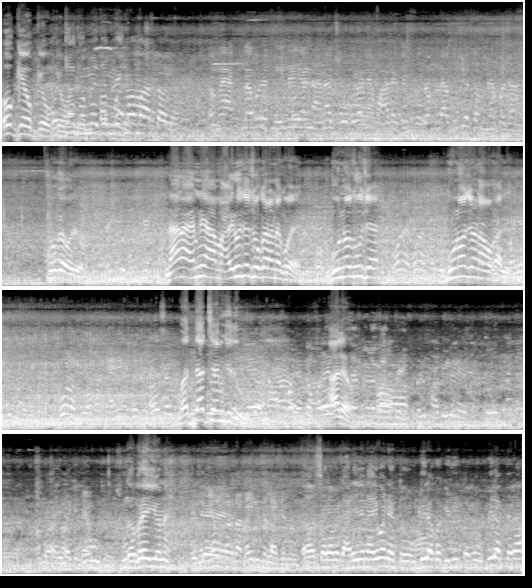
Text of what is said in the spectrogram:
ઓકે ઓકે ઓકે ગમે તેમ મારે. તમે આટલા બધા થઈને યાર નાના છોકરાને મારે કઈ ગરમ લાગુ છે તમને બધાને. શું કહો છો? ના ના એમની આ માર્યું છે છોકરાને કોઈ? ગુનો શું છે? ગુનો જણાવો ખાલી. બધા જ છે એમ કીધું? હાલો. ગભરાઈ ગયો ને સર અમે ગાડી લઈને આવ્યો ને તો ઊભી રાખવા કીધી તમે ઊભી રાખતા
